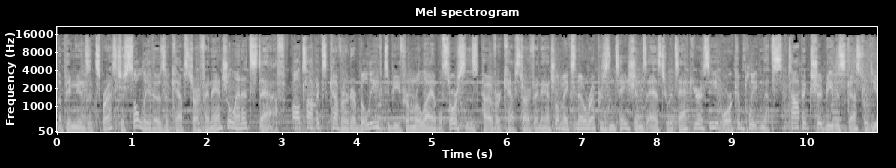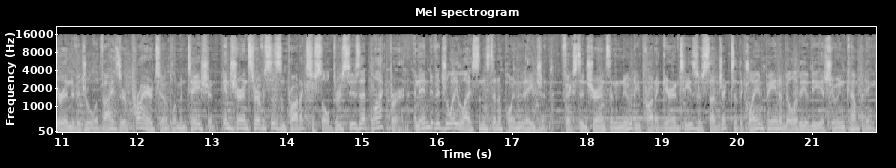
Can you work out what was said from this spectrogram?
Opinions expressed are solely those of Capstar Financial and its staff. All topics covered are believed to be from reliable sources. However, Capstar Financial makes no representations as to its accuracy or completeness. Topics should be discussed with your individual advisor prior to implementation. Insurance services and products are sold through Suzette Blackburn, an individually licensed and appointed agent. Fixed insurance and annuity product guarantees are subject to the claim paying ability of the issuing company.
